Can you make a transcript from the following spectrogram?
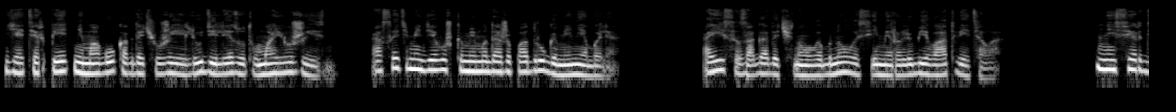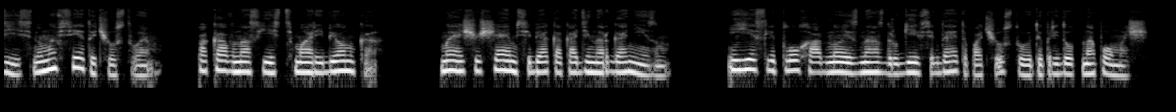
«Я терпеть не могу, когда чужие люди лезут в мою жизнь, а с этими девушками мы даже подругами не были». Аиса загадочно улыбнулась и миролюбиво ответила. «Не сердись, но мы все это чувствуем. Пока в нас есть тьма ребенка, мы ощущаем себя как один организм. И если плохо одной из нас, другие всегда это почувствуют и придут на помощь.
